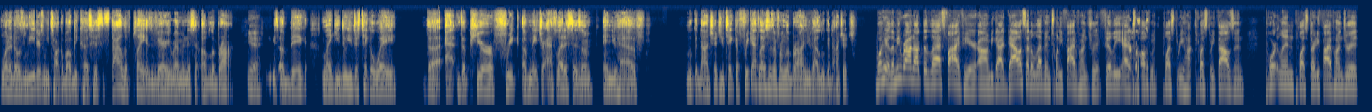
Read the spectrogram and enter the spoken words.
one of those leaders we talk about because his style of play is very reminiscent of LeBron. Yeah. He's a big, lanky dude. You just take away the at the pure freak of nature athleticism, and you have Luka Doncic. You take the freak athleticism from LeBron, you got Luka Doncic. Well, here, let me round out the last five here. Um, you got Dallas at 11, 2,500, Philly at 12 with plus 300, plus 3,000, Portland plus 3,500,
